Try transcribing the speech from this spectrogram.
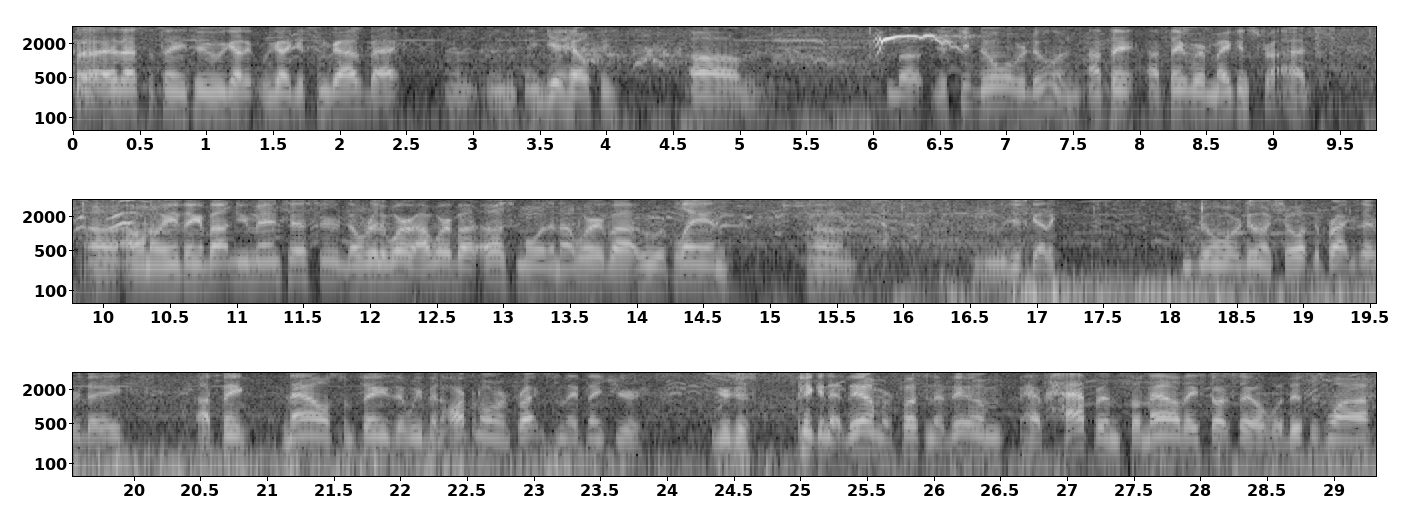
Well, that's the thing too. We got we got to get some guys back and, and, and get healthy. Um, but just keep doing what we're doing. I think I think we're making strides. Uh, I don't know anything about New Manchester. Don't really worry. I worry about us more than I worry about who we're playing. Um, we just got to keep doing what we're doing. Show up to practice every day. I think now some things that we've been harping on in practice, and they think you're you're just picking at them or fussing at them, have happened. So now they start saying, "Oh, well, this is why."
